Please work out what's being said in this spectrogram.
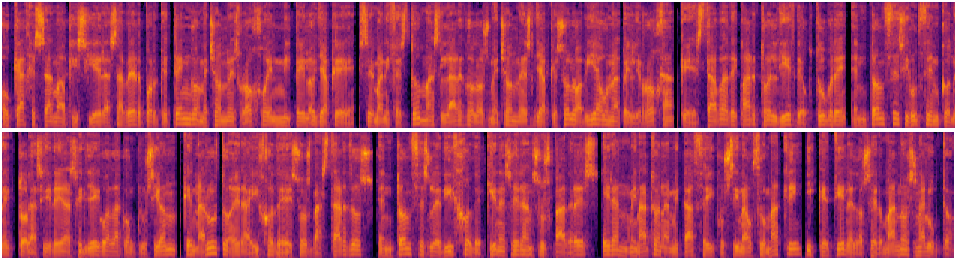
Okage-sama quisiera saber por qué tengo mechones rojo en mi pelo ya que se manifestó más largo los mechones ya que solo había una pelirroja que estaba de parto el 10 de octubre. Entonces Hiruzen conectó las ideas y llegó a la conclusión que Naruto era hijo de esos bastardos. Entonces le dijo de quiénes eran sus padres. Eran Minato Namikaze y Kusina Uzumaki y que tiene dos hermanos Naruto.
